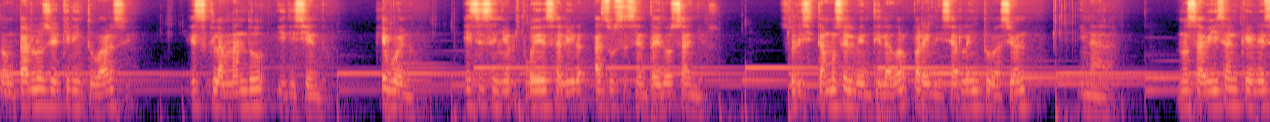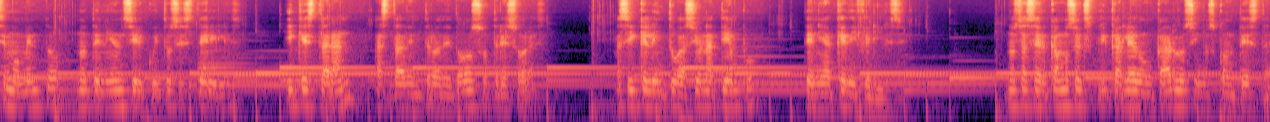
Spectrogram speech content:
don Carlos ya quiere intubarse, exclamando y diciendo, qué bueno, ese señor puede salir a sus 62 años. Solicitamos el ventilador para iniciar la intubación y nada. Nos avisan que en ese momento no tenían circuitos estériles y que estarán hasta dentro de dos o tres horas así que la intubación a tiempo tenía que diferirse. Nos acercamos a explicarle a don Carlos y nos contesta,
